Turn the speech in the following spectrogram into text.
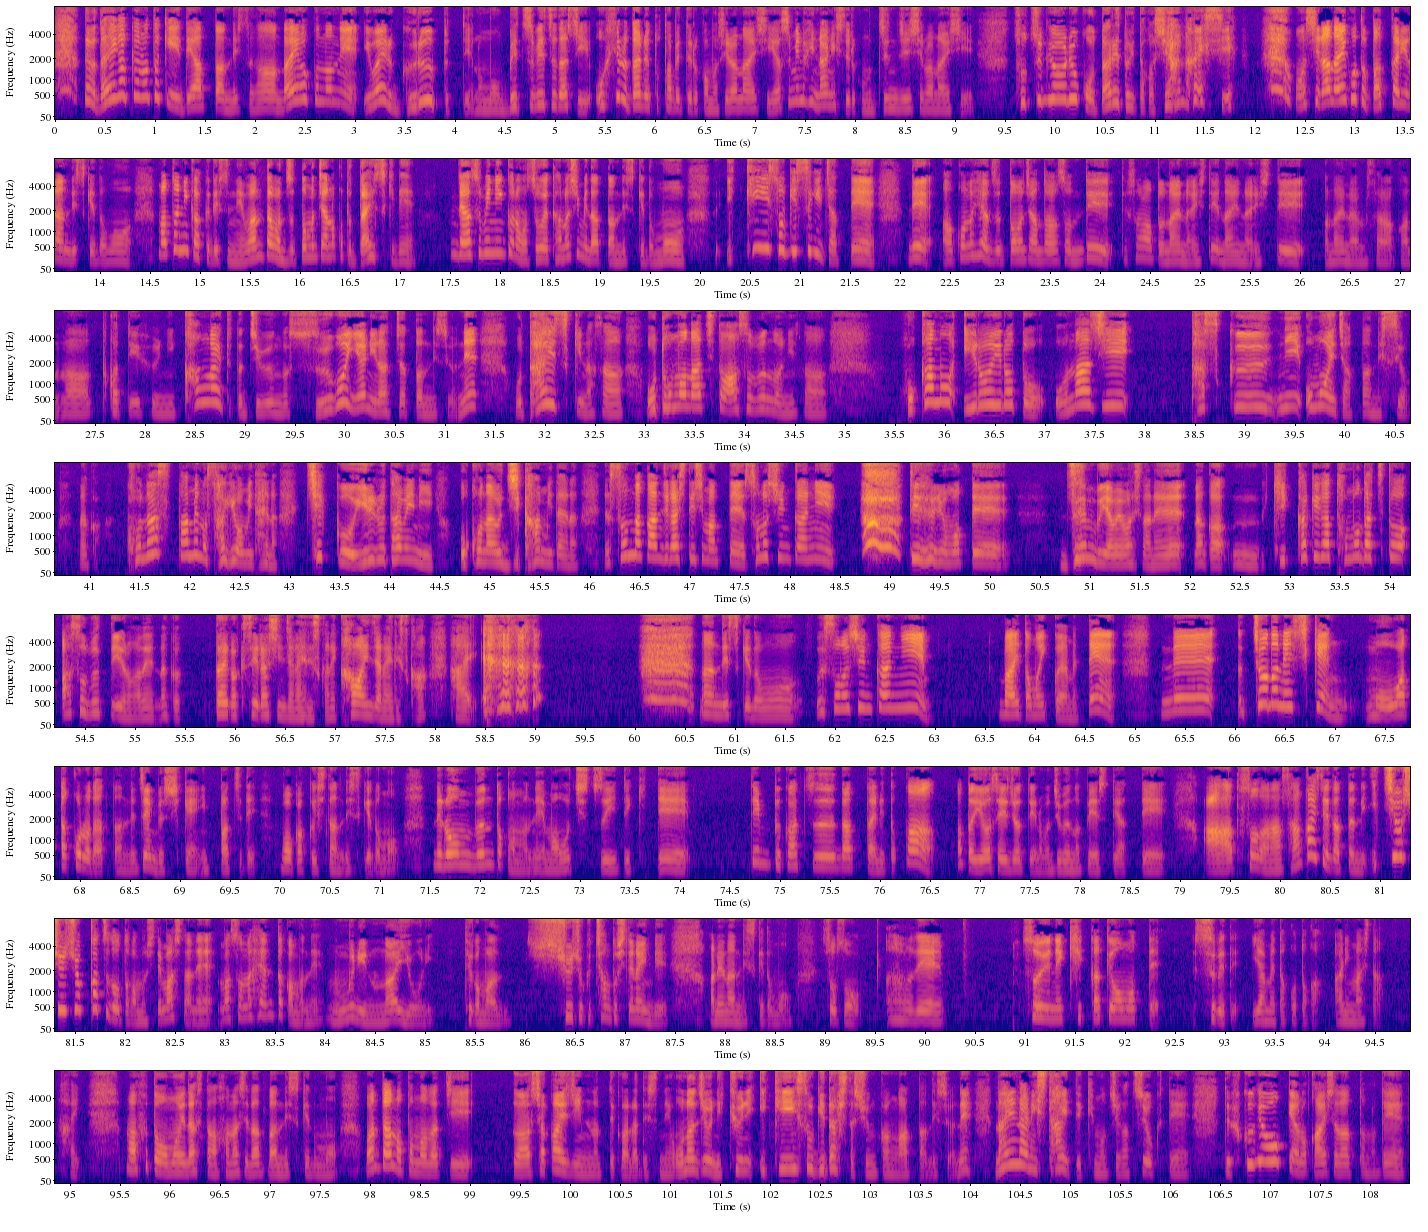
でも大学の時出会ったんですが、大学のね、いわゆるグループっていうのも別々だし、お昼誰と食べてるかも知らないし、休みの日何してるかも全然知らないし、卒業旅行誰と行ったか知らないし、もう知らないことばっかりなんですけども、まあ、とにかくですね、ワンタンはずっともちゃんのこと大好きで、で、遊びに行くのもすごい楽しみだったんですけども、行き急ぎすぎちゃって、で、あ、この日はずっとちゃんと遊んで、で、その後何々して、何々して、あ、何々もさなあかんな、とかっていう風に考えてた自分がすごい嫌になっちゃったんですよね。もう大好きなさ、お友達と遊ぶのにさ、他の色々と同じタスクに思えちゃったんですよ。なんか、こなすための作業みたいな、チェックを入れるために行う時間みたいな、そんな感じがしてしまって、その瞬間に、はぁっていう風に思って、全部やめましたね。なんか、うん、きっかけが友達と遊ぶっていうのがね、なんか、大学生らしいんじゃないですかね。可愛いんじゃないですか？はい。なんですけども、その瞬間に、バイトも1個やめて、で、ちょうどね、試験も終わった頃だったんで、全部試験一発で合格したんですけども。で、論文とかもね、まあ落ち着いてきて、で、部活だったりとか、あとは養成所っていうのも自分のペースでやって、あ、あとそうだな、3回生だったんで、一応就職活動とかもしてましたね。まあその辺とかもね、無理のないように。てかまあ、就職ちゃんとしてないんで、あれなんですけども。そうそう。なので、そういうね、きっかけを持って、すべてやめたことがありました。はい。まあ、ふと思い出した話だったんですけども、ワンタンの友達が社会人になってからですね、同じように急に生き急ぎ出した瞬間があったんですよね。何々したいって気持ちが強くて、で、副業 OK の会社だったので、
